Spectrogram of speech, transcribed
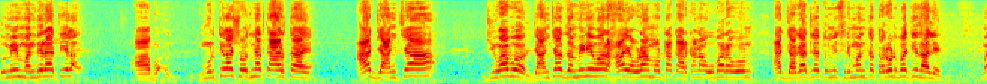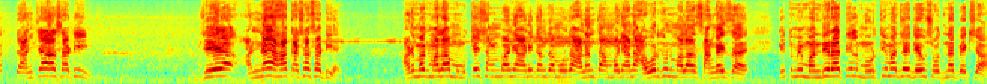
तुम्ही मंदिरातील मूर्तीला शोधण्यात काय अर्थ आहे? आज ज्यांच्या जीवावर ज्यांच्या जमिनीवर हा एवढा मोठा कारखाना उभा राहून आज जगातले तुम्ही श्रीमंत करोडपती झालेत. मग त्यांच्यासाठी जे अन्याय हा कशासाठी आहे? आणि मग मला मुकेश अंबानी आणि त्यांचा मुलगा अनंत अंबानी यांना आवर्जून मला सांगायचं आहे की तुम्ही मंदिरातील मूर्तीमधले देव शोधण्यापेक्षा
